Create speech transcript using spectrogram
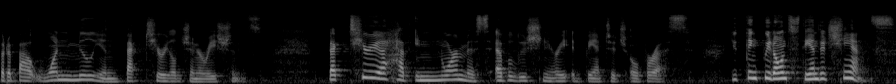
but about 1 million bacterial generations. Bacteria have enormous evolutionary advantage over us. You'd think we don't stand a chance.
